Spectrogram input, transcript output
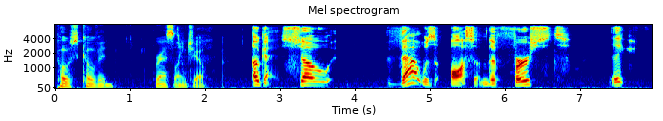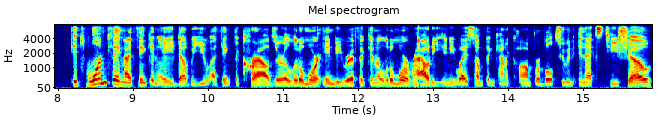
post COVID wrestling show. Okay, so that was awesome. The first, like, it's one thing I think in AEW. I think the crowds are a little more indie-rific and a little more rowdy anyway. Something kind of comparable to an NXT show,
